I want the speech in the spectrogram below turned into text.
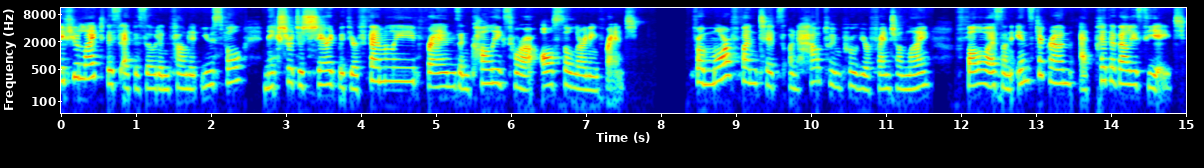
If you liked this episode and found it useful, make sure to share it with your family, friends, and colleagues who are also learning French. For more fun tips on how to improve your French online, Follow us on Instagram at PretaValleyCH.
